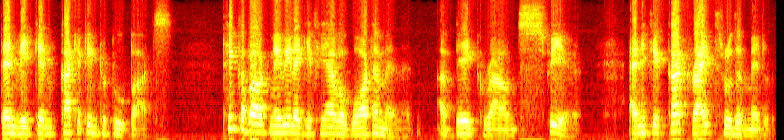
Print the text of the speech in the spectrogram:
then we can cut it into two parts. Think about maybe like if you have a watermelon, a big round sphere, and if you cut right through the middle.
